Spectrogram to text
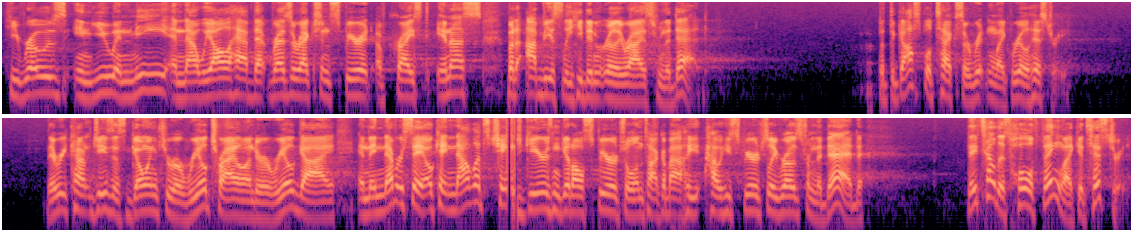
he rose in you and me, and now we all have that resurrection spirit of Christ in us, but obviously he didn't really rise from the dead. But the gospel texts are written like real history. They recount Jesus going through a real trial under a real guy, and they never say, okay, now let's change gears and get all spiritual and talk about how he, spiritually rose from the dead. They tell this whole thing like it's history.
